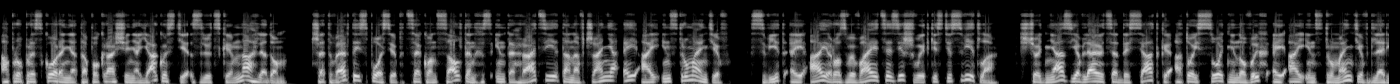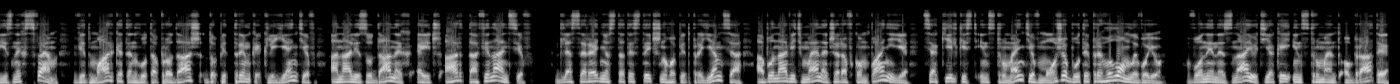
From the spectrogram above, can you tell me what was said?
а про прискорення та покращення якості з людським наглядом. Четвертий спосіб це консалтинг з інтеграції та навчання AI-інструментів. Світ AI розвивається зі швидкістю світла. Щодня з'являються десятки, а то й сотні нових AI-інструментів для різних сфем від маркетингу та продаж до підтримки клієнтів, аналізу даних, HR та фінансів. Для середньостатистичного підприємця або навіть менеджера в компанії ця кількість інструментів може бути приголомливою. Вони не знають, який інструмент обрати,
